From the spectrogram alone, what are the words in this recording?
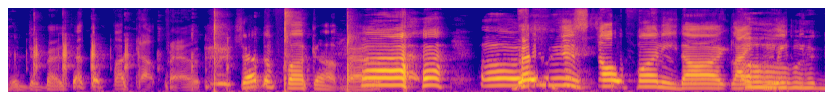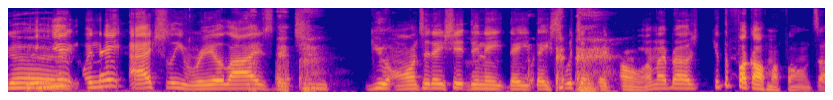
gender, bro. Shut the fuck up, bro. Shut the fuck up, bro. oh, But just so funny, dog. Like Oh when, when, God. you, when they actually realize that you you onto their shit, then they they they switch up their phone. I'm like, bro, get the fuck off my phone. So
